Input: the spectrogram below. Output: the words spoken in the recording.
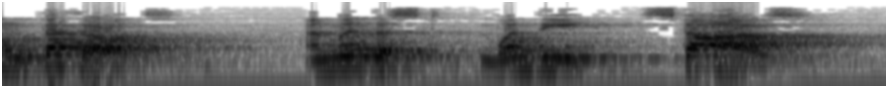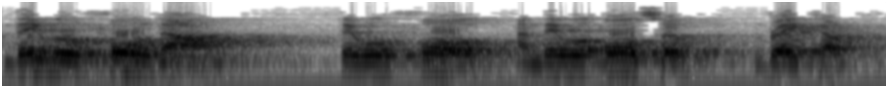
انْتَثَرَتْ And when the, when the stars, they will fall down. They will fall and they will also break up.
